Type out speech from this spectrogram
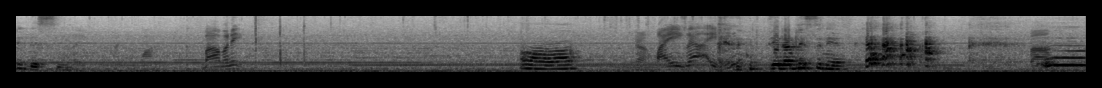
did they see? อะไรมันวะบ้ามานี่ Aww. ไปอีกแล้วไอ้ They're not listening. บ้า Oh.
